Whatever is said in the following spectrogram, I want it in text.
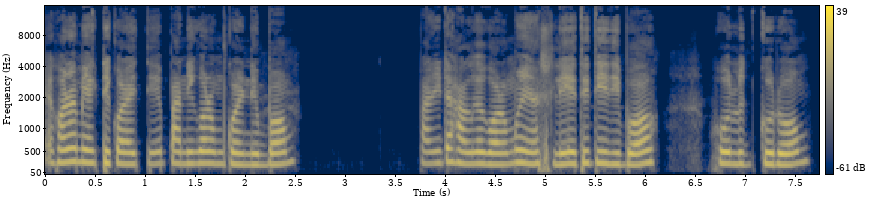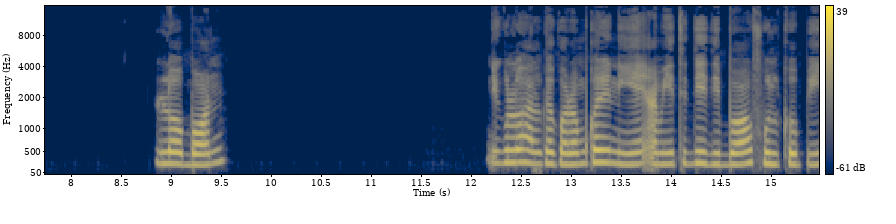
এখন আমি একটি কড়াইতে পানি গরম করে নিব। পানিটা হালকা গরম হয়ে আসলে এতে দিয়ে দিব হলুদ গুঁড়ো, লবণ। এগুলো হালকা গরম করে নিয়ে আমি এতে দিয়ে দিব ফুলকপি।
